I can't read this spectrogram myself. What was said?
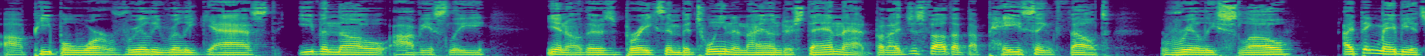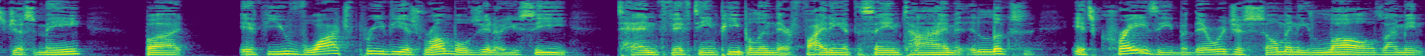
Uh, people were really, really gassed, even though obviously, you know, there's breaks in between and I understand that, but I just felt that the pacing felt really slow. I think maybe it's just me, but if you've watched previous Rumbles, you know, you see 10, 15 people in there fighting at the same time. It looks, it's crazy, but there were just so many lulls. I mean,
